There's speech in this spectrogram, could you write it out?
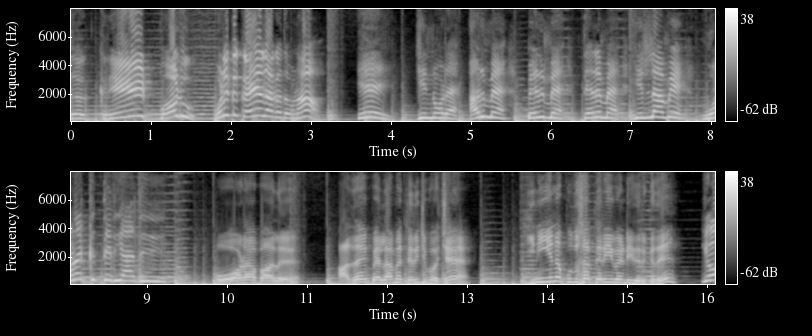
த கிரேட் பாலு உனக்கு கையாலாகாதவனா? ஏய் என்னோட அருமை பெருமை திறமை எல்லாமே உனக்கு தெரியாது. போடா பாலு. அதான் இப்ப எல்லாமே தெரிஞ்சு போச்சே. இனி என்ன புதுசா தெரிய வேண்டியது இருக்குது? யோ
